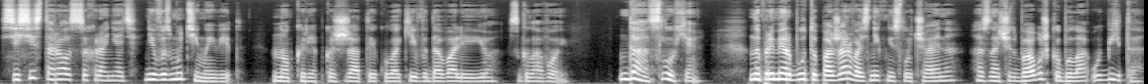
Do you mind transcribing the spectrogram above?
Сиси старалась сохранять невозмутимый вид, но крепко сжатые кулаки выдавали ее с головой. Да, слухи. Например, будто пожар возник не случайно, а значит, бабушка была убита.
